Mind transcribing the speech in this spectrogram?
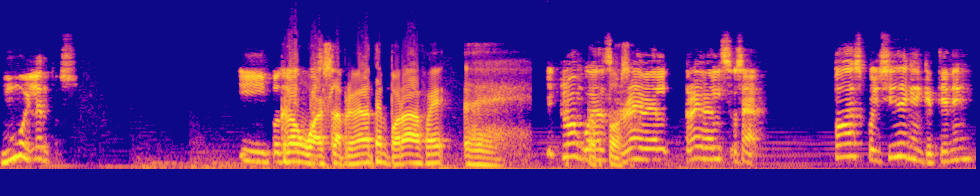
muy lentos. Y Clone Wars, la primera temporada fue. Eh, Clone Wars, Rebels, o sea, todas coinciden en que tienen.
